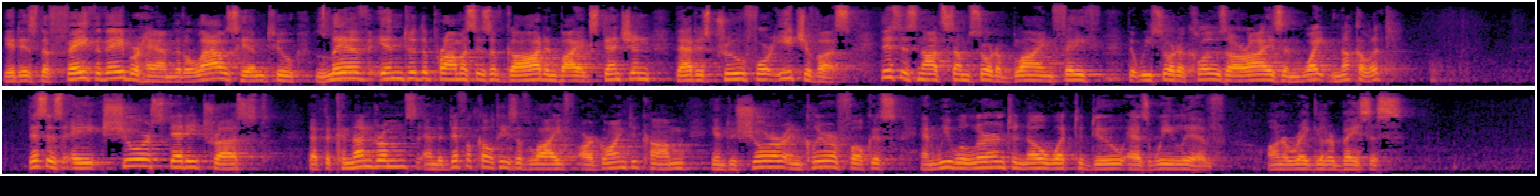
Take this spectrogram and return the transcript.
It is the faith of Abraham that allows him to live into the promises of God, and by extension, that is true for each of us. This is not some sort of blind faith that we sort of close our eyes and white knuckle it. This is a sure, steady trust that the conundrums and the difficulties of life are going to come into surer and clearer focus, and we will learn to know what to do as we live on a regular basis.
